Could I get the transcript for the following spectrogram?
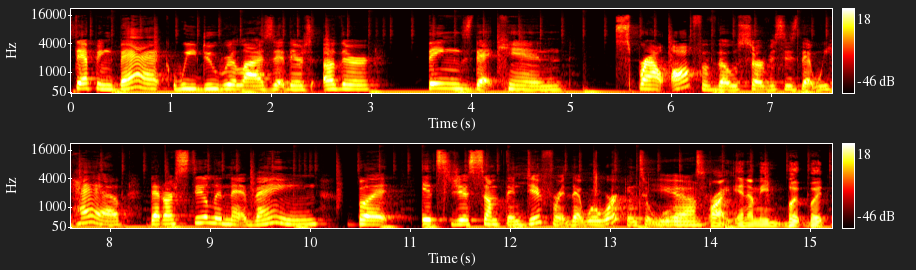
stepping back, we do realize that there's other things that can sprout off of those services that we have that are still in that vein, but it's just something different that we're working towards. Yeah. Right, and I mean, but but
